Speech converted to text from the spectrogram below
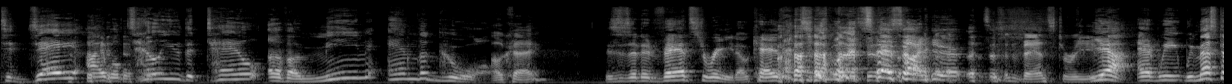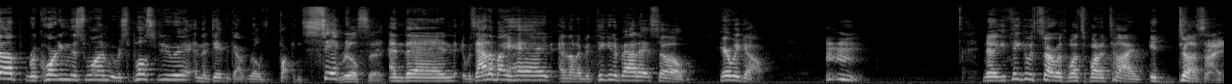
today I will tell you the tale of Amin and the Ghoul. Okay. This is an advanced read, okay? That's just what it says on here. It's an advanced read. Yeah, and we we messed up recording this one. We were supposed to do it, and then David got real fucking sick. Real sick. And then it was out of my head, and then I've been thinking about it, so here we go. now, you think it would start with Once Upon a Time. It doesn't. I,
